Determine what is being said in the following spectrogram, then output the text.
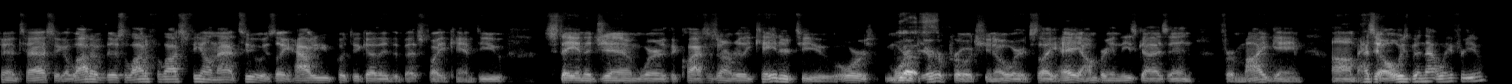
fantastic. A lot of there's a lot of philosophy on that too. Is like, how do you put together the best fight camp? Do you stay in the gym where the classes aren't really catered to you or more yes. of your approach you know where it's like hey i'm bringing these guys in for my game um, has it always been that way for you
